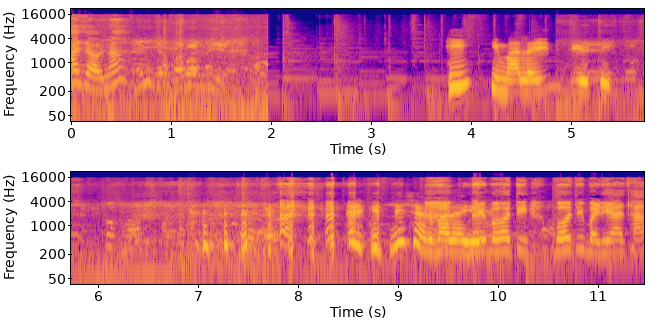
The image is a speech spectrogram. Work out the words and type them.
आ जाओ ना। ही हिमालयन ब्यूटी। कितनी शर्मा रही नहीं बहुत ही बहुत ही बढ़िया था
